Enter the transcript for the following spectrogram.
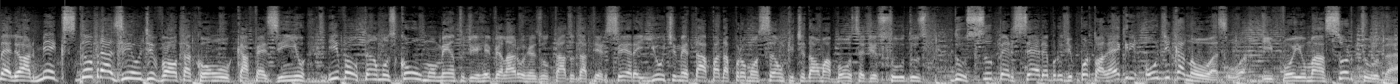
Melhor mix do Brasil de volta com o cafezinho e voltamos com o momento de revelar o resultado da terceira e última etapa da promoção que te dá uma bolsa de estudos do Super Cérebro de Porto Alegre ou de Canoas. E foi uma sortuda.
